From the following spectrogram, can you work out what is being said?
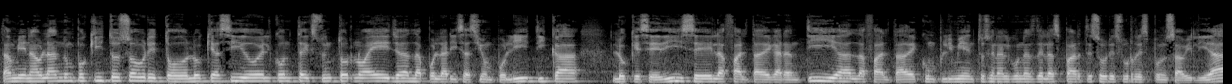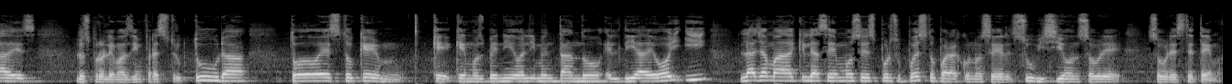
también hablando un poquito sobre todo lo que ha sido el contexto en torno a ellas, la polarización política, lo que se dice, la falta de garantías, la falta de cumplimientos en algunas de las partes sobre sus responsabilidades, los problemas de infraestructura, todo esto que, que, hemos venido alimentando el día de hoy y la llamada que le hacemos es por supuesto para conocer su visión sobre, sobre este tema.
